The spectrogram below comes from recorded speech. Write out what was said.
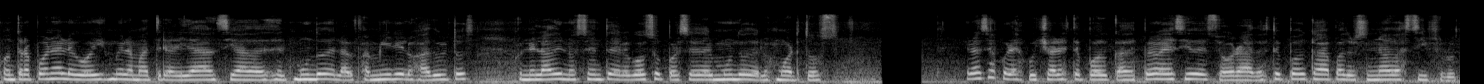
Contrapone el egoísmo y la materialidad ansiada desde el mundo de la familia y los adultos con el lado inocente del gozo por ser del mundo de los muertos. Gracias por escuchar este podcast, espero haya sido de su agrado. Este podcast ha patrocinado a Seafruit.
